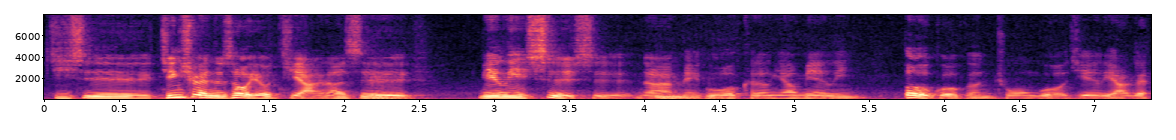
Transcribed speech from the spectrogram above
即使竞选的时候有讲，那是面临事实。那美国可能要面临俄国跟中国这两个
